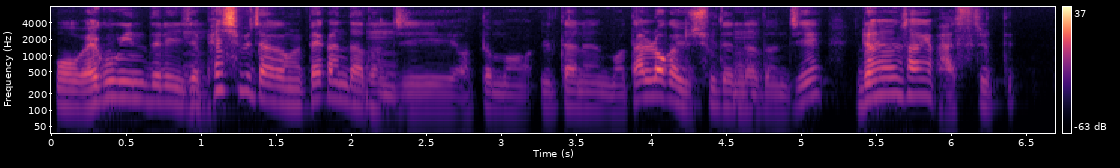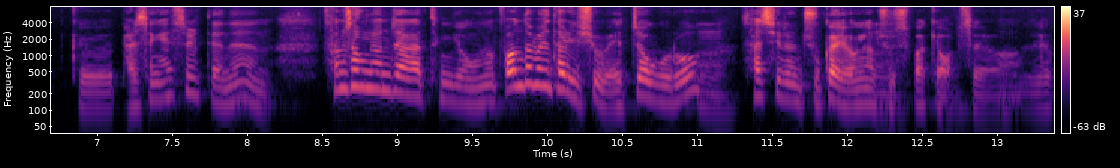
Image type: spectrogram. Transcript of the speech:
뭐 외국인들이 이제 음. 패시브 자금을 빼간다든지 어떤 뭐 일단은 뭐 달러가 유출된다든지 이런 현상이 봤을 때 그 발생했을 때는 삼성전자 같은 경우는 펀더멘탈 이슈 외적으로 음. 사실은 주가 영향 줄 음. 수밖에 없어요. 그래서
